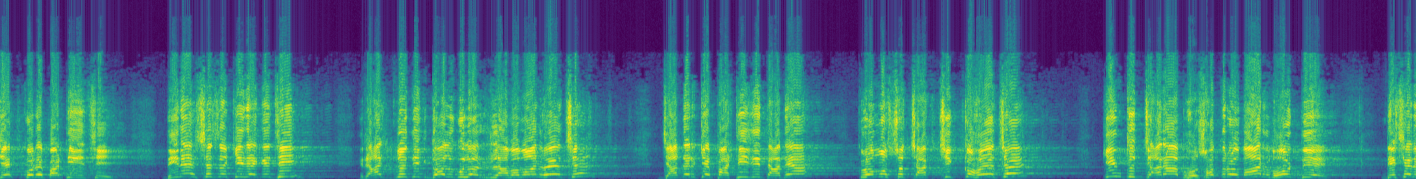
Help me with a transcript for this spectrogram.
চেক করে পাঠিয়েছি। দিনের শেষে কি দেখেছি? রাজনৈতিক দলগুলোর লাভবান হয়েছে। যাদেরকে পাঠিয়েছি তাদের ক্রমশ চাকচিক্য হয়েছে। কিন্তু যারা সতেরো বার ভোট দিয়ে দেশের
